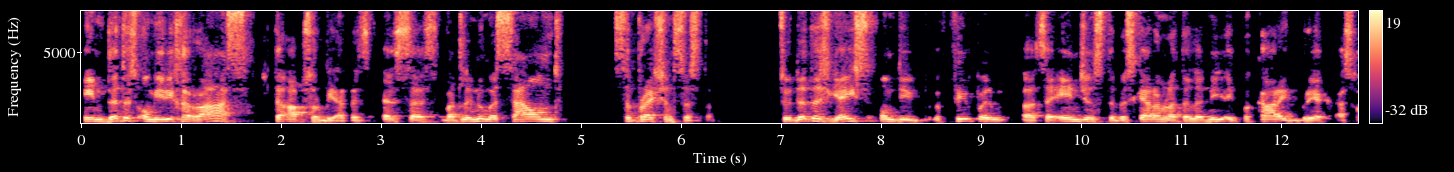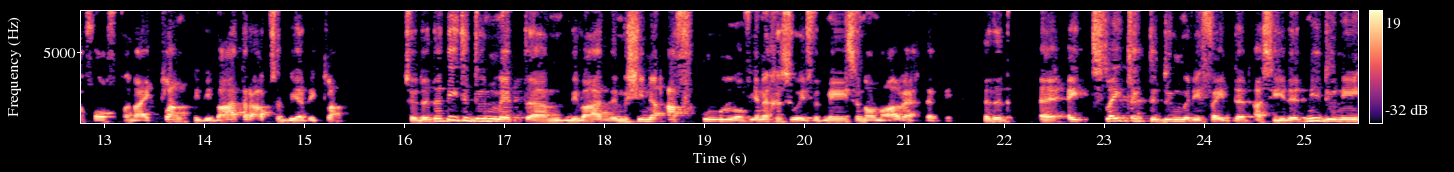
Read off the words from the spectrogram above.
En dit is om hierdie geraas te absorbeer. Dit is, is wat hulle noem 'n sound suppression system. So dit is juis om die vuurpyl uh, se engines te beskerm dat hulle nie uitmekaar uitbreek as gevolg van daai klank nie. Die water absorbeer die klank. So dit het nie te doen met um, die water die masjiene afkoel of enige so iets wat mense normaalweg dink nie. Dit het uh, uitsluitlik te doen met die feit dat as jy dit nie doen nie,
